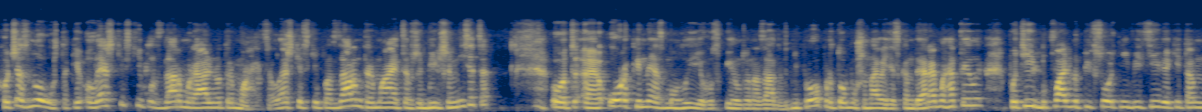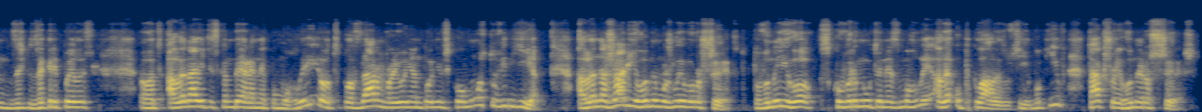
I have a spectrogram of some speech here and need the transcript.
Хоча знову ж таки Олешківський плацдарм реально тримається. Олешківський плацдарм тримається вже більше місяця. От е, орки не змогли його скинути назад в Дніпро, при тому, що навіть іскандерами гатили по тій буквально півсотні бійців, які там закріпились. От, але навіть іскандери не помогли, туди, от плацдарм в районі Антонівського мосту, він є, але на жаль, його неможливо розширити. Тобто вони його сковернути не змогли, але обклали з усіх боків, так що його не розшириш.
